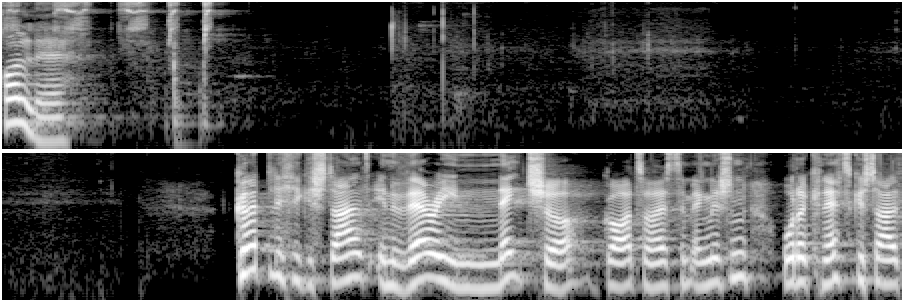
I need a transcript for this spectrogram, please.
Rolle. Göttliche Gestalt in very nature, God, so heißt es im Englischen, oder Knechtsgestalt,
